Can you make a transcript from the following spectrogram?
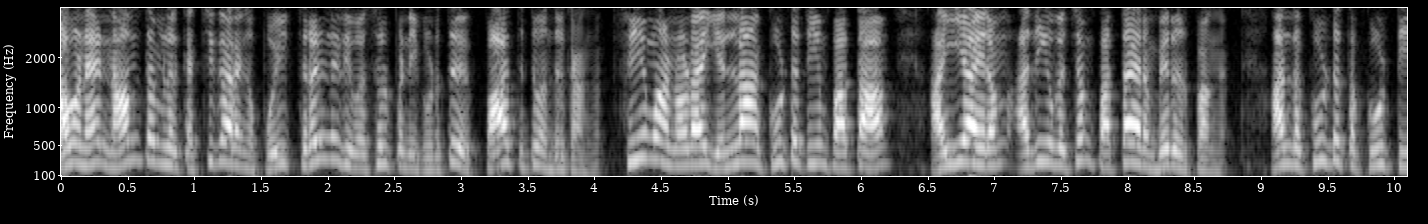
அவனை நாம் தமிழர் கட்சிக்காரங்க போய் திரள் நிதி வசூல் பண்ணி கொடுத்து பார்த்துட்டு வந்திருக்காங்க. சீமானோட எல்லா கூட்டத்தையும் பார்த்தா ஐயாயிரம் அதிகபட்சம் பத்தாயிரம் பேர் இருப்பாங்க. அந்த கூட்டத்தை கூட்டி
